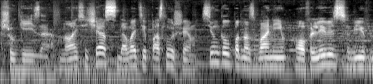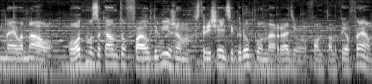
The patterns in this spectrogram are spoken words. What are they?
шугейза. Ну а сейчас давайте послушаем сингл под названием Of Lives We've Never Know от музыкантов File Division. Встречайте группу на радио Фонтанка FM.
